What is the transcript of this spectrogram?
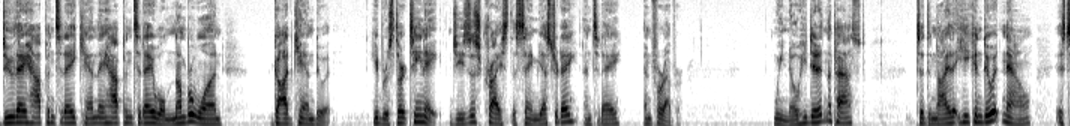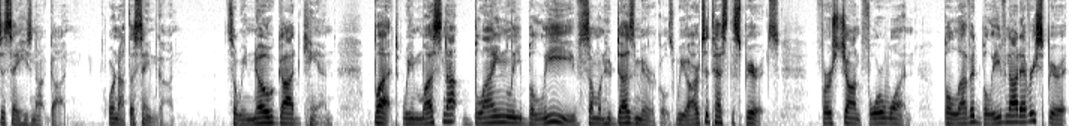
Do they happen today? Can they happen today? Well, number one, God can do it. Hebrews 13 8. Jesus Christ, the same yesterday and today and forever. We know he did it in the past. To deny that he can do it now is to say he's not God or not the same God. So we know God can. But we must not blindly believe someone who does miracles. We are to test the spirits. 1 John 4 1. Beloved, believe not every spirit,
